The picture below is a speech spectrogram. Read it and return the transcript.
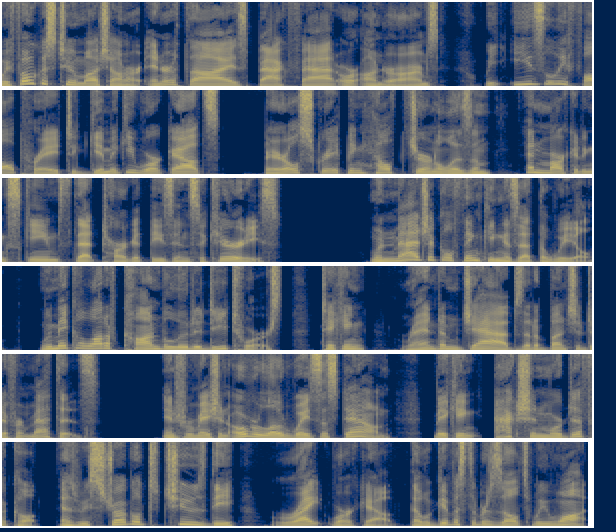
we focus too much on our inner thighs, back fat, or underarms, we easily fall prey to gimmicky workouts, barrel scraping health journalism, and marketing schemes that target these insecurities. When magical thinking is at the wheel, we make a lot of convoluted detours, taking random jabs at a bunch of different methods. Information overload weighs us down, making action more difficult as we struggle to choose the right workout that will give us the results we want.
